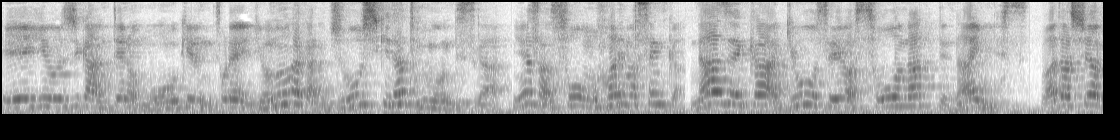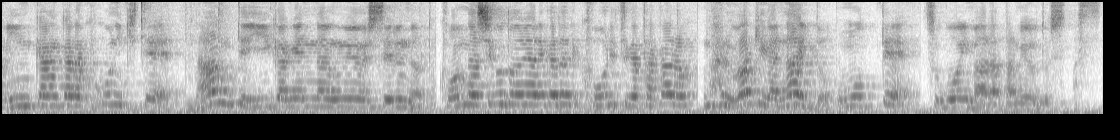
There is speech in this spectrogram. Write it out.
営業時間っていうのを設けるんです。これ世の中の常識だと思うんですが皆さんそう思われませんか？なぜか行政はそうなってないんです。私は民間からここに来てなんていい加減な運営をしてるんだと。こんな仕事のやり方で効率が高まるわけがないと思ってそこを今改めようとしてます。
